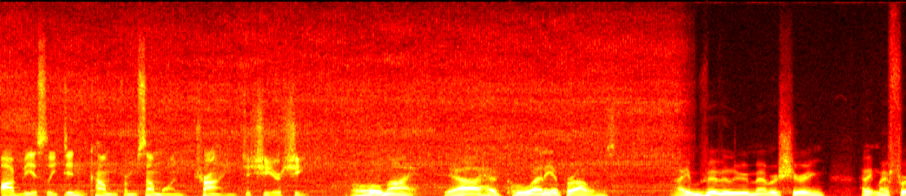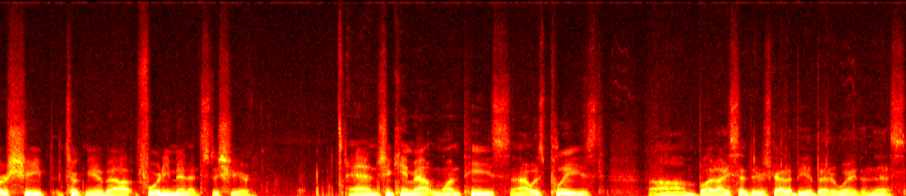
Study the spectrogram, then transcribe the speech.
obviously didn't come from someone trying to shear sheep. Oh my, yeah, I had plenty of problems. I vividly remember shearing, I think my first sheep took me about 40 minutes to shear. And she came out in one piece, and I was pleased. Um, but I said, there's got to be a better way than this.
